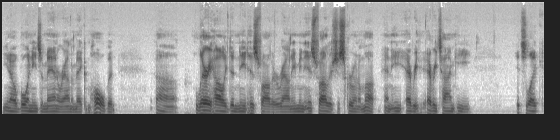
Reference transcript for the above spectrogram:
you know, a boy needs a man around to make him whole, but uh, Larry Holly didn't need his father around. I mean, his father's just screwing him up, and he every every time he, it's like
